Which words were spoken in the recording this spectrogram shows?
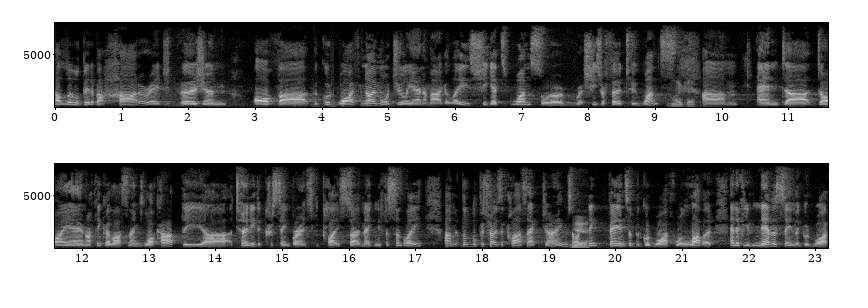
a little bit of a harder edged version of uh, the Good Wife. No more Julianna Margulies. She gets one sort of. She's referred to once. Okay. Um, and uh, Diane, I think her last name's Lockhart, the uh, attorney that Christine Baranski plays so magnificently. Um, the, look, the show's a class act, James. Yeah. I think fans of The Good Wife will love it. And if you've never seen The Good Wife,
